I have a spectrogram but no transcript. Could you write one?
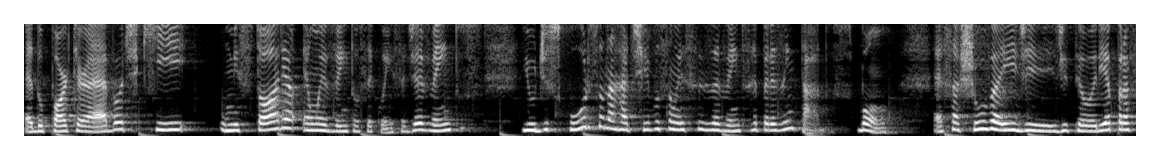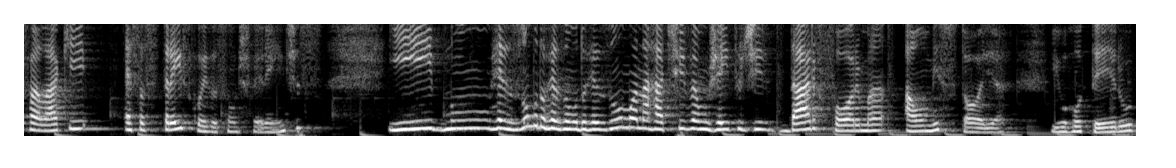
é do Porter Abbott, que uma história é um evento ou sequência de eventos, e o discurso narrativo são esses eventos representados. Bom, essa chuva aí de, de teoria para falar que essas três coisas são diferentes. E, num resumo do resumo do resumo, a narrativa é um jeito de dar forma a uma história. E o roteiro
